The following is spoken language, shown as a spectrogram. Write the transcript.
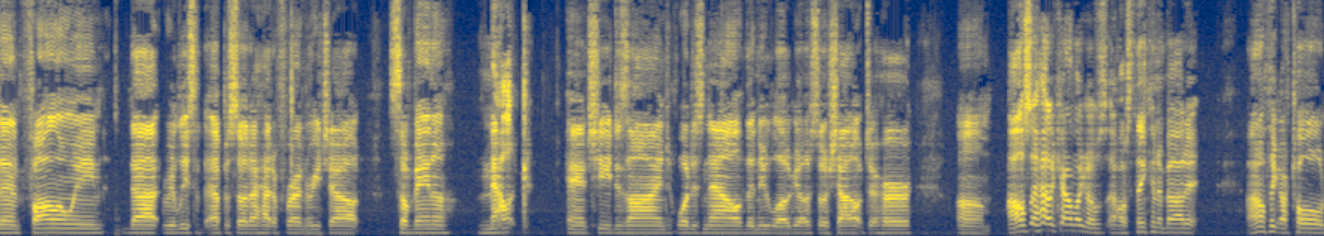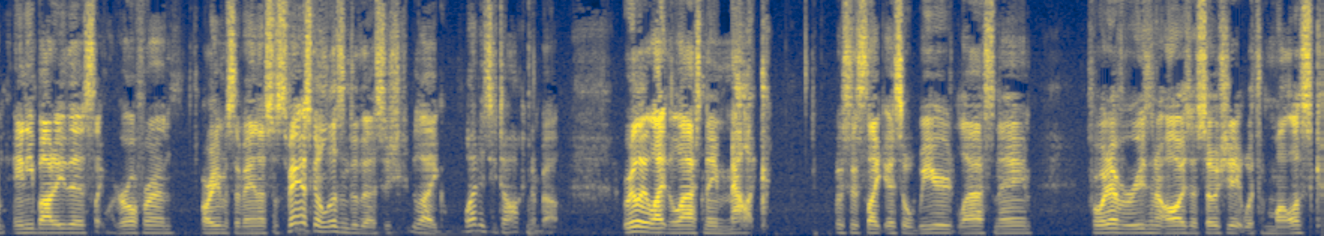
then following that release of the episode, I had a friend reach out, Savannah Malik, and she designed what is now the new logo. So shout out to her. Um, I also had a kind of like I was, I was thinking about it. I don't think I've told anybody this, like my girlfriend or even Savannah. So Savannah's gonna listen to this. So she could be like, "What is he talking about?" Really like the last name Malik. It's just like it's a weird last name. For whatever reason, I always associate with mollusk,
